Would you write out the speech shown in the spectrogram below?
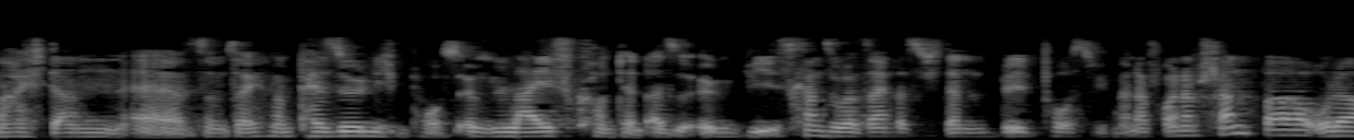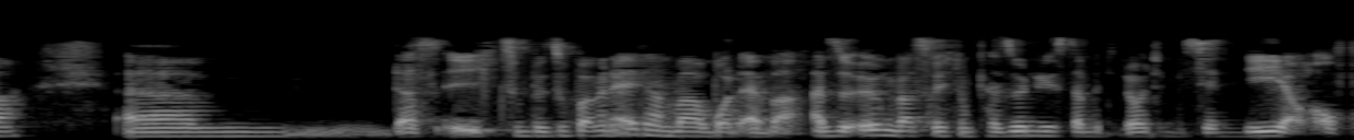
mache ich dann, äh, so sage ich mal, einen persönlichen Post, irgendeinen Live-Content. Also irgendwie, es kann sogar sein, dass ich dann ein Bild poste, wie ich meiner Freundin am Strand war oder ähm, dass ich zu Besuch bei meinen Eltern war, whatever. Also irgendwas Richtung Persönliches, damit die Leute ein bisschen näher auf,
